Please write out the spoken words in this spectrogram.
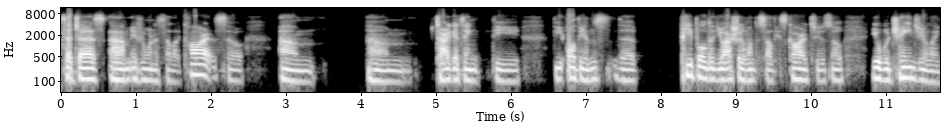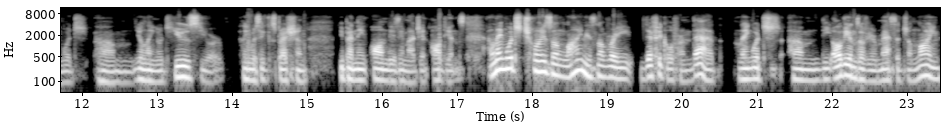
such as um, if you want to sell a car, so um, um, targeting the the audience, the people that you actually want to sell this car to. So you would change your language, um, your language use, your linguistic expression, depending on this imagined audience. And language choice online is not very difficult from that. Language, um, the audience of your message online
